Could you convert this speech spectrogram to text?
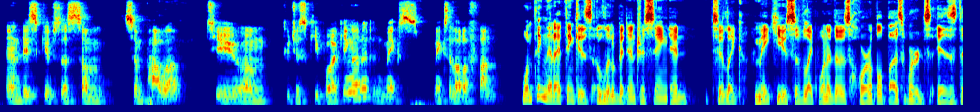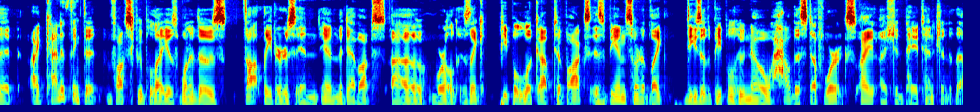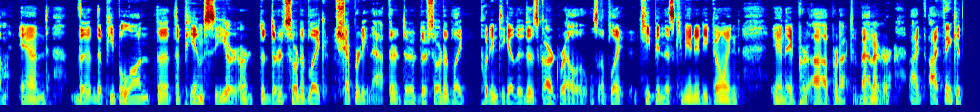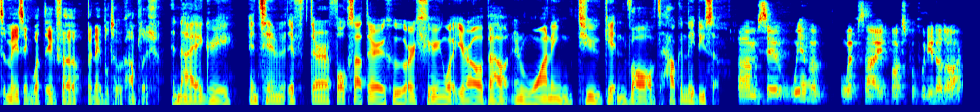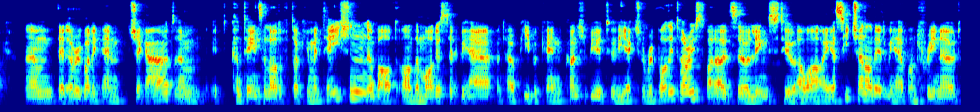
And this gives us some some power to um, to just keep working on it and makes makes a lot of fun. One thing that I think is a little bit interesting and to like make use of like one of those horrible buzzwords is that I kind of think that Vox Pupuli is one of those thought leaders in in the DevOps uh, world. Is like people look up to Vox as being sort of like these are the people who know how this stuff works. I, I should pay attention to them. And the the people on the the PMC are, are they're sort of like shepherding that. They're, they're they're sort of like putting together those guardrails of like keeping this community going in a pro, uh, productive manner. I I think it's amazing what they've uh, been able to accomplish. And I agree. And Tim, if there are folks out there who are hearing what you're all about and wanting to get involved, how can they do so? Um, so we have a website, voxpupuli.org, um, that everybody can check out. Um, it contains a lot of documentation about all the modules that we have and how people can contribute to the actual repositories, but also links to our IRC channel that we have on Freenode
